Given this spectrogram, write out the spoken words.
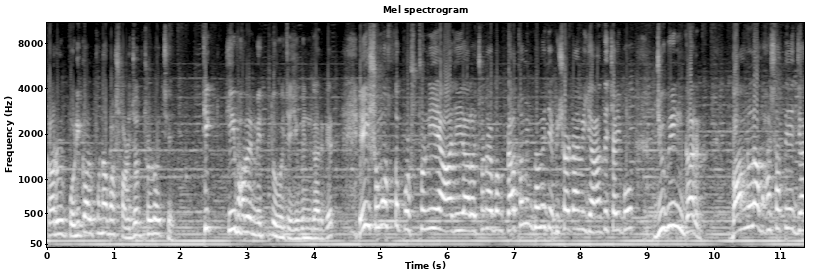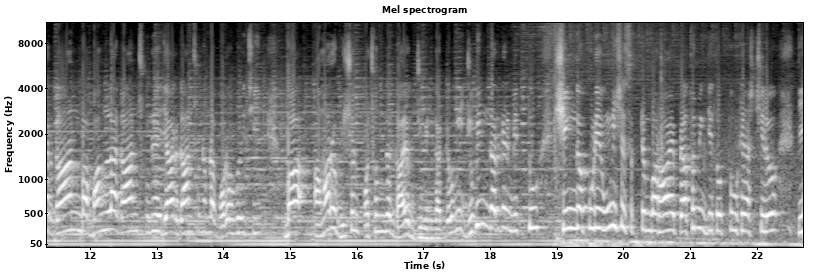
কারোর পরিকল্পনা বা ষড়যন্ত্র রয়েছে? ঠিক কীভাবে মৃত্যু হয়েছে জুবিন গার্গের? এই সমস্ত প্রশ্ন নিয়ে আজ এই আলোচনা এবং প্রাথমিকভাবে যে বিষয়টা আমি জানাতে চাইব, জুবিন গার্গ বাংলা ভাষাতে যার গান বা বাংলা গান শুনে, যার গান শুনে আমরা বড় হয়েছি বা আমারও ভীষণ পছন্দের গায়ক জুবিন গার্গ এবং এই জুবিন গার্গের মৃত্যু সিঙ্গাপুরে উনিশে সেপ্টেম্বর হয়। প্রাথমিক যে তথ্য উঠে আসছিল যে,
